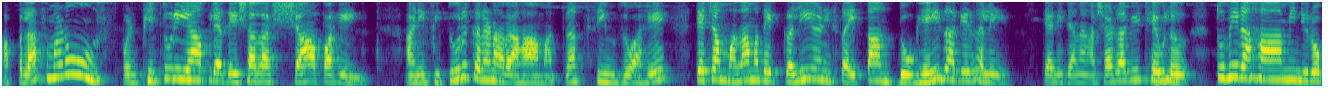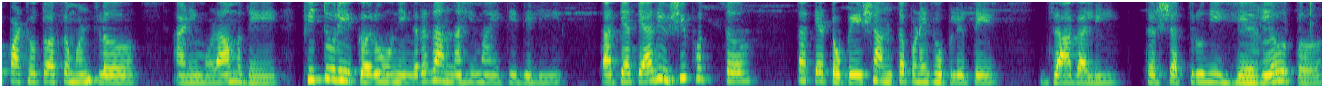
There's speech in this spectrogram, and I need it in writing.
आपलाच माणूस पण फितुरी हा आपल्या देशाला शाप आहे. आणि फितूर करणारा हा माझाच सिंग जो आहे त्याच्या मनामध्ये कली आणि सैतान दोघेही जागे झाले. त्यांनी त्यांना अशा जागी ठेवलं तुम्ही राहा मी निरोप पाठवतो असं म्हटलं. आणि मुळामध्ये फितुरी करून इंग्रजांनाही माहिती दिली. तात्या त्या दिवशी फक्त तात्या टोपे शांतपणे झोपले होते. जाग आली तर शत्रूंनी हेरलं होतं.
